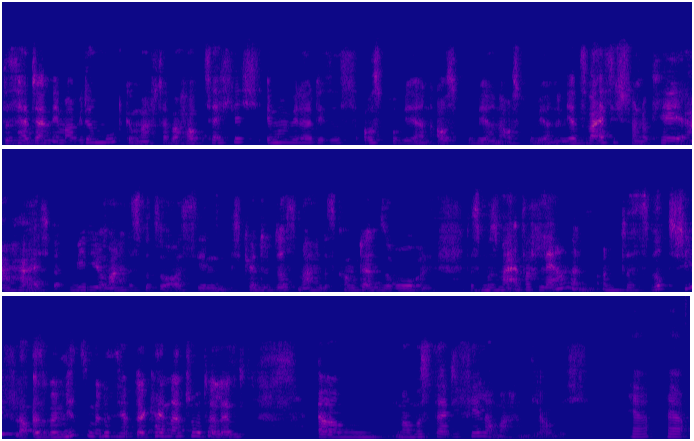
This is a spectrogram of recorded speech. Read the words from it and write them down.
das hat dann immer wieder Mut gemacht, aber hauptsächlich immer wieder dieses Ausprobieren, Ausprobieren, Ausprobieren. Und jetzt weiß ich schon, okay, aha, ich werde ein Video machen, das wird so aussehen, ich könnte das machen, das kommt dann so und das muss man einfach lernen und das wird schief laufen. Also bei mir zumindest, ich habe da kein Naturtalent. Ähm, man muss da die Fehler machen, glaube ich. Ja, ja.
